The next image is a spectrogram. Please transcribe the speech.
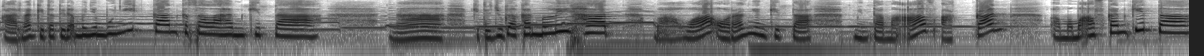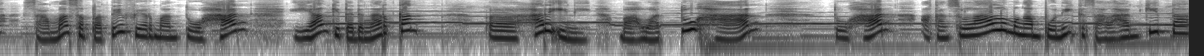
karena kita tidak menyembunyikan kesalahan kita. Nah, kita juga akan melihat bahwa orang yang kita minta maaf akan uh, memaafkan kita, sama seperti firman Tuhan yang kita dengarkan uh, hari ini, bahwa Tuhan Tuhan akan selalu mengampuni kesalahan kita,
